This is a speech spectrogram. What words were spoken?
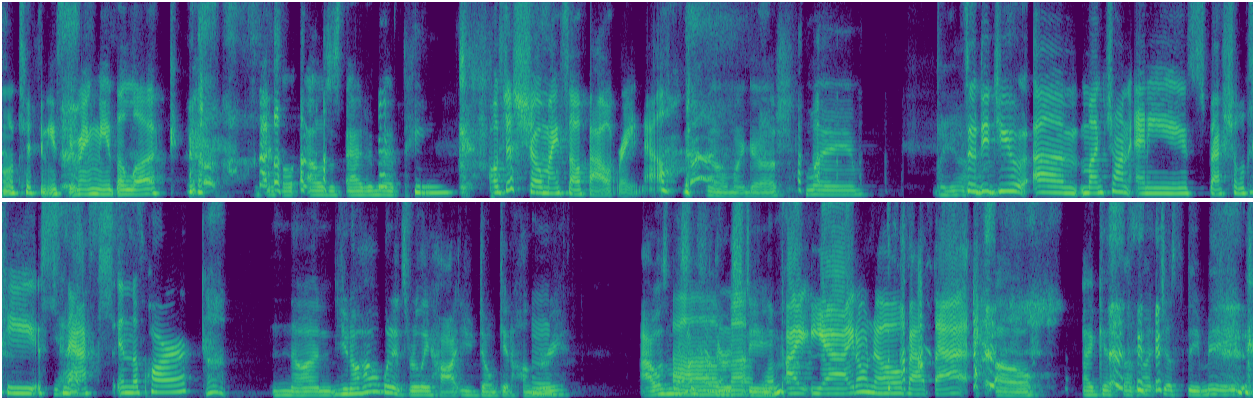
Oh, Tiffany's giving me the look. I'll, I'll just add in that pink. I'll just show myself out right now. Oh my gosh, lame. Yeah. So, did you um, munch on any specialty snacks in the park? None. You know how when it's really hot, you don't get hungry. I was mostly Um, thirsty. um, I yeah, I don't know about that. oh, I guess that might just be me.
